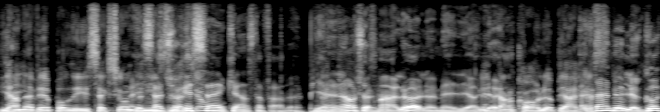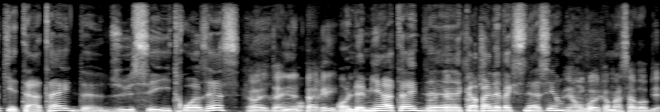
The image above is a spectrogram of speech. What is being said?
Il y en avait pour les sections Ben, ça a duré cinq ans, cette affaire-là. Puis euh, non seulement là, là, mais le, est encore là, puis elle reste Attends, là. là, le gars qui est en tête de- du CI3S, Ouais, Daniel Paré. on l'a mis en tête de campagne de vaccination. Et on voit comment ça va bien.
